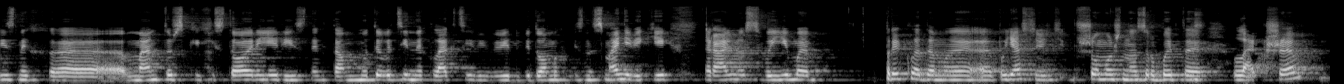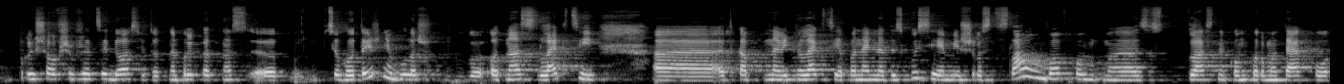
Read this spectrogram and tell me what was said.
різних е, менторських історій, різних там мотиваційних лекцій від- від відомих бізнесменів, які реально своїми прикладами е, пояснюють, що можна зробити легше, пройшовши вже цей досвід. От, наприклад, нас е, цього тижня була ж одна з лекцій, е, така навіть не лекція, панельна дискусія між Ростиславом Вовком. е, Власником Кормотеху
